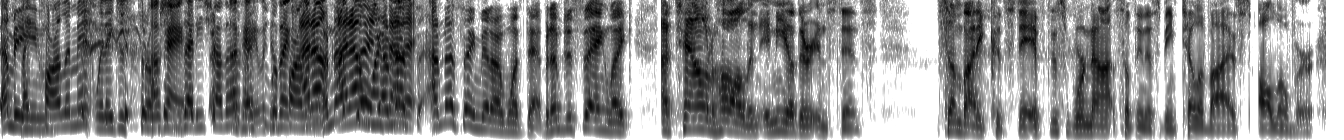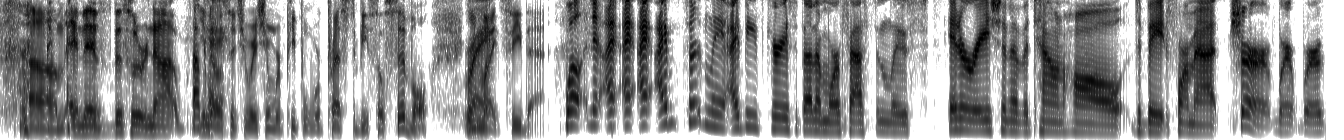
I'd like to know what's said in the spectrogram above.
I mean, like Parliament, where they just throw Okay. shoes at each other. Okay, Let's do a like, I Parliament. don't- I'm not I saying I'm not that- I'm not saying that I want that, but I'm just saying like a town hall in any other instance, somebody could stay if this were not something that's being televised all over, um, and if this were not you know a situation where people were pressed to be so civil, you Right. might see that. Well, I, I, I'm certainly, I'd be curious about a more fast and loose iteration of a town hall debate format. Sure, where where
